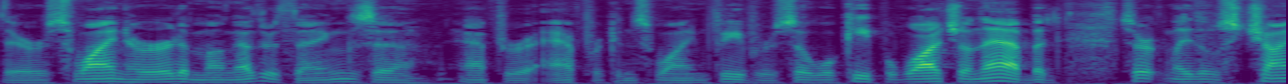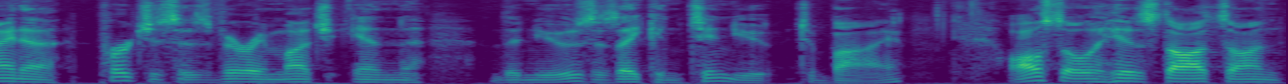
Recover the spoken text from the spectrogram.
their swine herd, among other things, uh, after African swine fever. So we'll keep a watch on that. But certainly those China purchases very much in the news as they continue to buy. Also, his thoughts on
